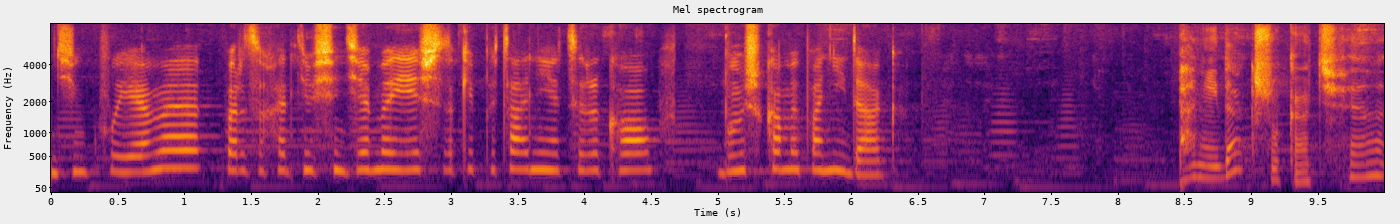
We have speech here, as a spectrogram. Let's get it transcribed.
Dziękujemy. Bardzo chętnie usiądziemy. I jeszcze takie pytanie tylko, bo my szukamy pani Dag. Pani Dak szukacie?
